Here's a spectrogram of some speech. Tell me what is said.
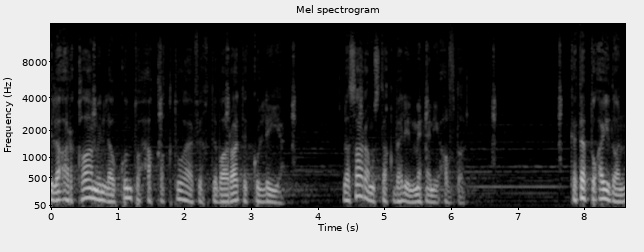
إلى أرقام لو كنت حققتها في اختبارات الكلية لصار مستقبلي المهني أفضل. كتبت أيضا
